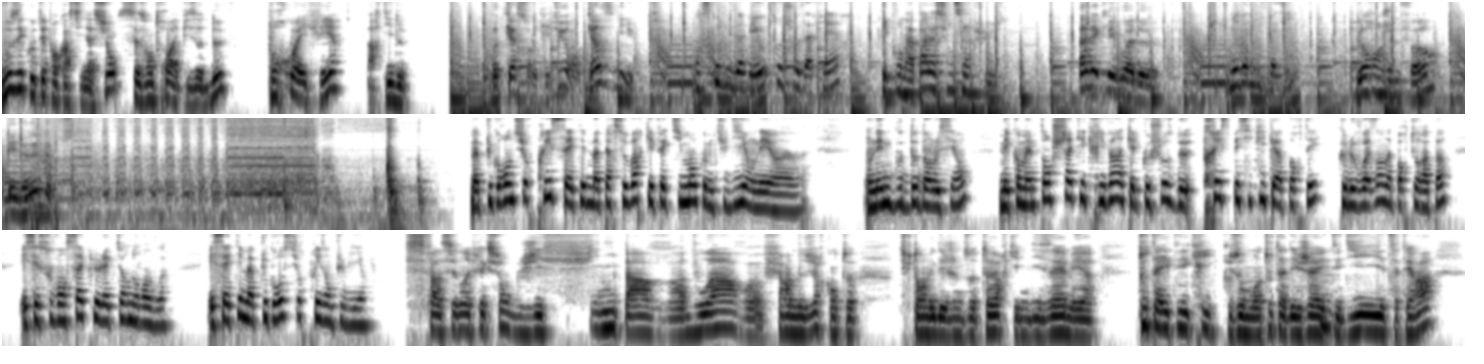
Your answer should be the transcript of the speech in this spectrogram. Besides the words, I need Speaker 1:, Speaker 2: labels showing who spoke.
Speaker 1: Vous écoutez Procrastination, saison 3, épisode 2. Pourquoi écrire Partie 2. Podcast sur l'écriture en 15 minutes.
Speaker 2: Parce que vous avez autre chose à faire.
Speaker 3: Et qu'on n'a pas la science infuse.
Speaker 1: Avec les voix de
Speaker 2: Mélanie Fazi,
Speaker 3: Laurent Jeunefort.
Speaker 1: et Lionel Debus.
Speaker 2: ma plus grande surprise, ça a été de m'apercevoir qu'effectivement, comme tu dis, on est, euh, on est une goutte d'eau dans l'océan, mais qu'en même temps, chaque écrivain a quelque chose de très spécifique à apporter, que le voisin n'apportera pas, et c'est souvent ça que le lecteur nous renvoie. Et ça a été ma plus grosse surprise en publiant.
Speaker 1: Enfin, c'est une réflexion que j'ai fini par avoir euh, au fur et à mesure quand euh, discutant avec des jeunes auteurs qui me disaient mais euh, tout a été écrit, plus ou moins tout a déjà
Speaker 3: Mm.
Speaker 1: été dit, etc.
